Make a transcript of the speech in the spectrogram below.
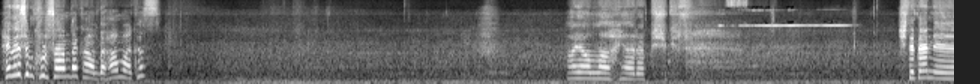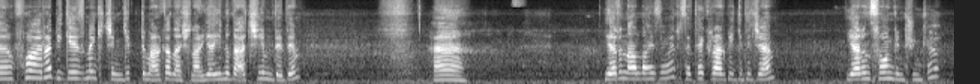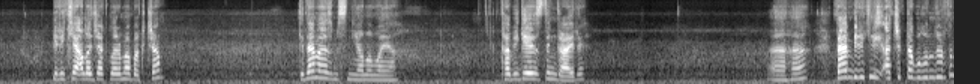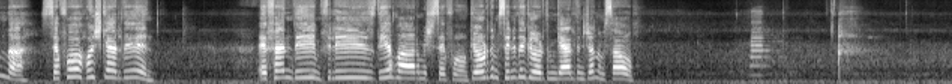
hevesim kursağımda kaldı hava kız. Ay Allah ya Rabbi şükür. İşte ben e, fuara bir gezmek için gittim arkadaşlar. Yayını da açayım dedim. He. Yarın Allah izin verirse tekrar bir gideceğim. Yarın son gün çünkü. Bir iki alacaklarıma bakacağım. Gidemez misin Yalova'ya? Tabi gezdin gayri. Aha. Ben bir iki açıkta bulundurdum da. Sefo hoş geldin. Efendim Filiz diye bağırmış Sefo. Gördüm seni de gördüm geldin canım sağ ol.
